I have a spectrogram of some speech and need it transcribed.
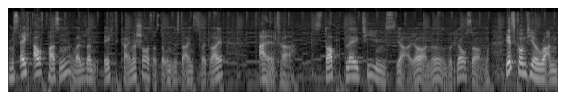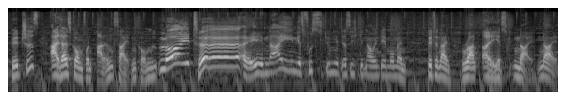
musst echt aufpassen, weil du dann echt keine Chance hast. Da unten ist der 1, 2, 3. Alter, Stop Play Teams. Ja, ja, ne, würde ich auch sagen. Jetzt kommt hier Run Bitches. Alter, es kommen von allen Seiten kommen Leute. Ey, nein, jetzt fusioniert er sich genau in dem Moment. Bitte nein. Run. Ey, jetzt. Nein, nein,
